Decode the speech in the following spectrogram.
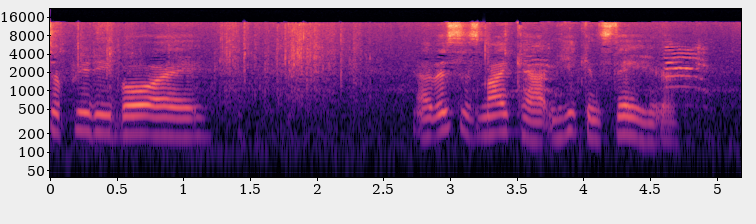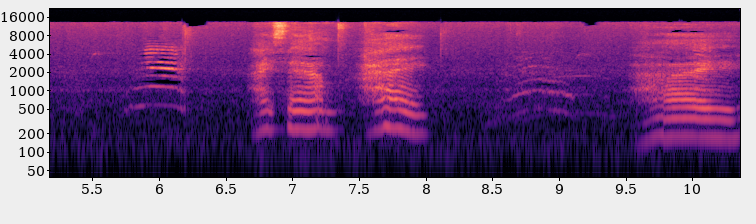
a pretty boy. Now this is my cat and he can stay here. Hi Sam. Hi. Hi.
